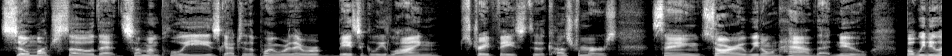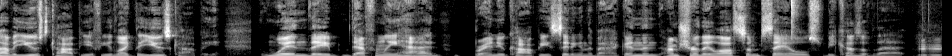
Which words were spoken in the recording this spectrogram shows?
So much so that some employees got to the point where they were basically lying straight face to the customers saying, Sorry, we don't have that new, but we do have a used copy if you'd like the used copy. When they definitely had brand new copies sitting in the back. And then I'm sure they lost some sales because of that. Mm-hmm.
